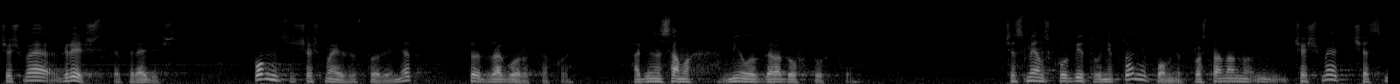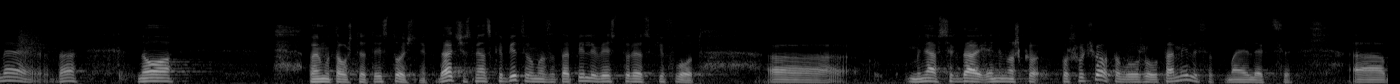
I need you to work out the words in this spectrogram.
Чешме греческая периодически. Помните Чешме из истории, нет? Что это за город такой? Один из самых милых городов Турции. Чесменскую битву никто не помнит, просто она Чешме, Чесме, да, но помимо того, что это источник, да, Чесменской битвы мы затопили весь турецкий флот. А, меня всегда, я немножко пошучу, а то вы уже утомились от моей лекции. А,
